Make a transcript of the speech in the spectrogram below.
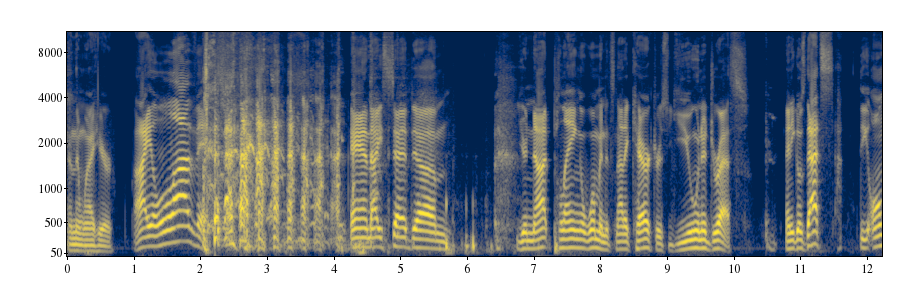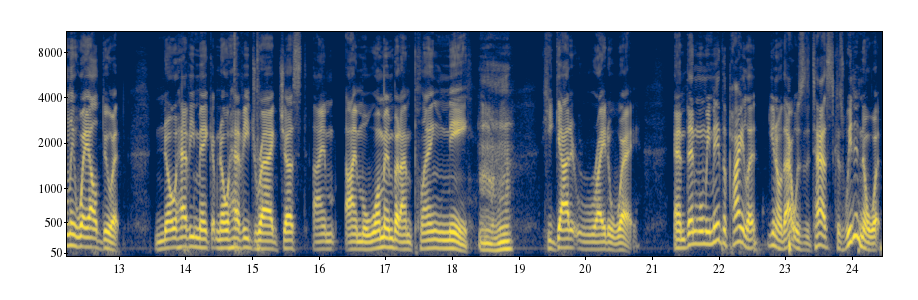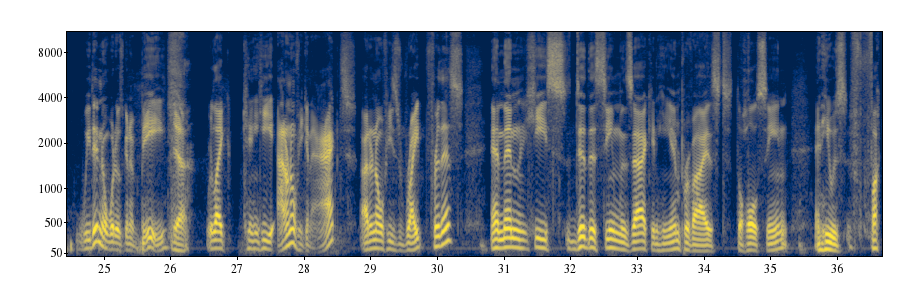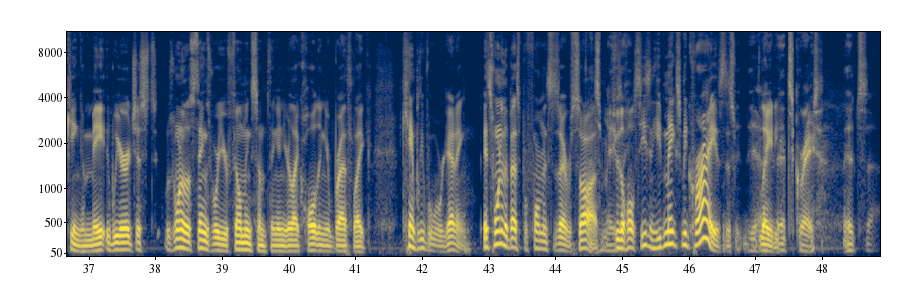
and then when I hear, I love it. and I said, um, you're not playing a woman. It's not a character. It's you in a dress. And he goes, That's the only way I'll do it. No heavy makeup, no heavy drag. Just I'm I'm a woman, but I'm playing me. Mm-hmm. He got it right away. And then when we made the pilot, you know, that was the test because we didn't know what we didn't know what it was going to be. Yeah. We're like, can he? I don't know if he can act. I don't know if he's right for this. And then he s- did this scene with Zach, and he improvised the whole scene, and he was fucking amazing. We were just it was one of those things where you're filming something and you're like holding your breath, like I can't believe what we're getting. It's one of the best performances I ever saw through the whole season. He makes me cry as this lady. It's great. It's. Uh,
